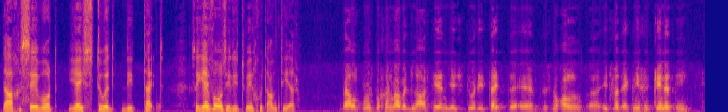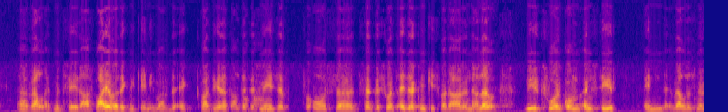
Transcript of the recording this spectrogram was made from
daar gesê word jy stoot die tyd. So jy vir ons hierdie twee goed hanteer. Wel, kom ons begin maar met die laaste een. Jy stoot die tyd. Uh, dis nogal uh, iets wat ek nie geken het nie. Uh, wel, ek moet sê daar's baie wat ek nie ken nie, maar ek waardeer dit altyd as mense vir ons uh, sulke soort uitdrukkingkies wat daar in hulle buurt voorkom instuur. En wel, dis nou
